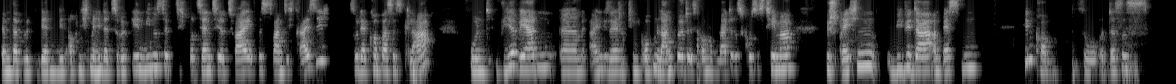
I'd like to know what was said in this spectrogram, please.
Ähm, da wird, werden wir auch nicht mehr hinter zurückgehen, minus 70 Prozent CO2 bis 2030. So, der Kompass ist klar. Und wir werden äh, mit allen gesellschaftlichen Gruppen, Landwirte ist auch noch ein weiteres großes Thema, besprechen, wie wir da am besten hinkommen. So, und das ist,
